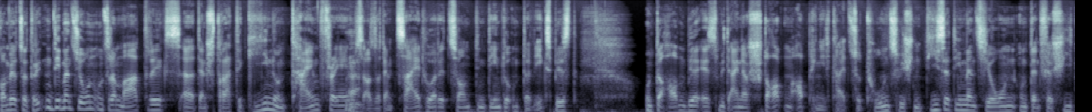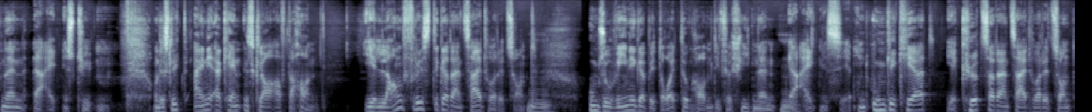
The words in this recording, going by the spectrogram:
Kommen wir zur dritten Dimension unserer Matrix, äh, den Strategien und Timeframes, ja. also dem Zeithorizont, in dem du unterwegs bist. Und da haben wir es mit einer starken Abhängigkeit zu tun zwischen dieser Dimension und den verschiedenen Ereignistypen. Und es liegt eine Erkenntnis klar auf der Hand. Je langfristiger dein Zeithorizont, mhm umso weniger Bedeutung haben die verschiedenen mhm. Ereignisse. Und umgekehrt, je kürzer dein Zeithorizont,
